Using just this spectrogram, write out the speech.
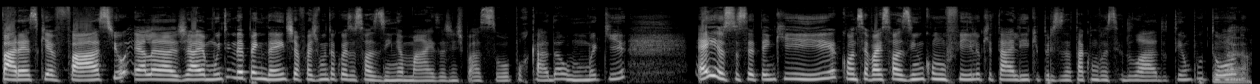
Parece que é fácil, ela já é muito independente, já faz muita coisa sozinha, mas a gente passou por cada uma que. É isso, você tem que ir quando você vai sozinho com um filho que tá ali, que precisa estar com você do lado o tempo todo. É.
